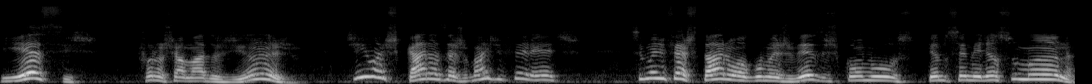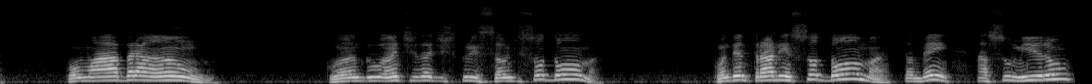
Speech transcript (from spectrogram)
E esses foram chamados de anjo, tinham as caras as mais diferentes. Se manifestaram algumas vezes como tendo semelhança humana, como a Abraão, quando antes da destruição de Sodoma. Quando entraram em Sodoma, também assumiram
